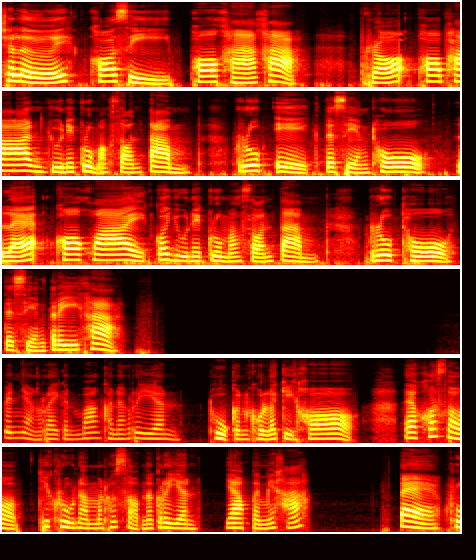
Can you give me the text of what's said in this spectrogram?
เฉลย ข้อ 4 พ่อค้าค่ะ เพราะพ่อพานอยู่ในกลุ่มอักษรต่ำรูปเอกแต่เสียงโท และข้อควายก็อยู่ในกลุ่มอักษรต่ำรูปโท แต่เสียงตรีค่ะ เป็นอย่างไรกันบ้างคะนักเรียน ถูกกันคนละกี่ข้อ และข้อสอบที่ครูนำมาทดสอบนักเรียน ยากไปไหมคะ แต่ครู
